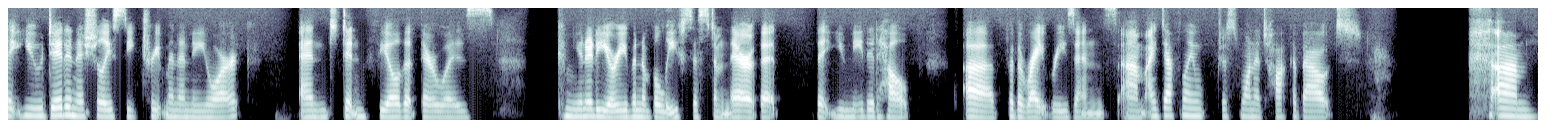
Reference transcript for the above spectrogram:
that you did initially seek treatment in New York and didn't feel that there was community or even a belief system there that that you needed help uh, for the right reasons. Um, I definitely just want to talk about um,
